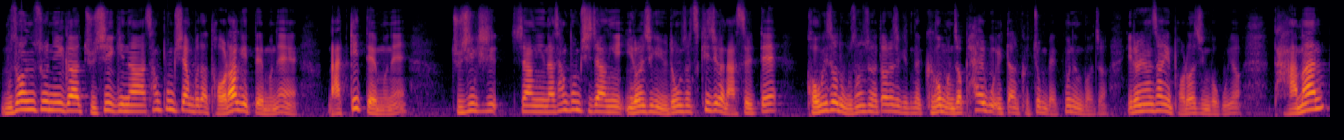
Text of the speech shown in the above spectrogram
우선순위가 주식이나 상품 시장보다 덜하기 때문에 낮기 때문에 주식시장이나 상품 시장이 이런 식의 유동성 스퀴즈가 났을 때 거기서도 우선순위가 떨어지기 때문에 그거 먼저 팔고 일단 그쪽 메꾸는 거죠. 이런 현상이 벌어진 거고요. 다만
